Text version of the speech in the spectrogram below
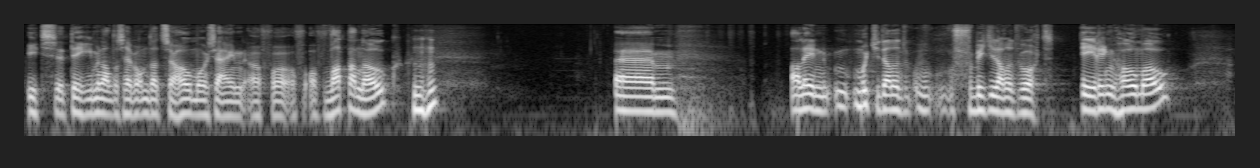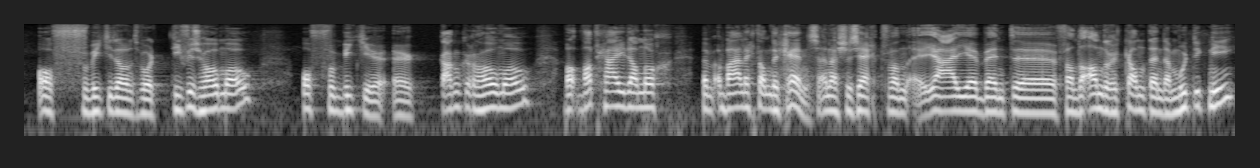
iets eh, tegen iemand anders hebben omdat ze homo zijn of, of, of wat dan ook. Mhm. Ehm, alleen moet je dan het, verbied je dan het woord tering homo? Of verbied je dan het woord tyfus homo? Of verbied je eh kanker homo? Wat, wat ga je dan nog... eh, Waar ligt dan de grens? En als je zegt van eh, ja, je bent eh, van de andere kant en dat moet ik niet.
